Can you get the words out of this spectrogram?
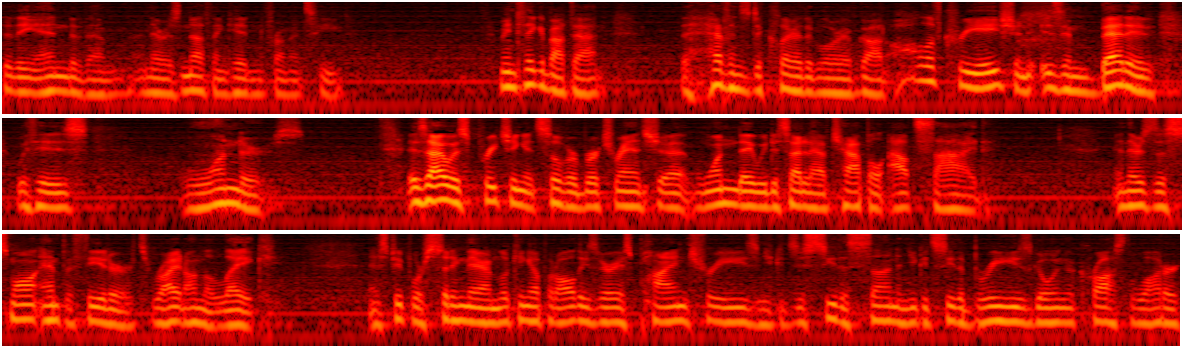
to the end of them, and there is nothing hidden from its heat. I mean, think about that. The heavens declare the glory of God. All of creation is embedded with his wonders. As I was preaching at Silver Birch Ranch, uh, one day we decided to have chapel outside. And there's this small amphitheater, it's right on the lake. And as people were sitting there, I'm looking up at all these various pine trees, and you could just see the sun and you could see the breeze going across the water.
